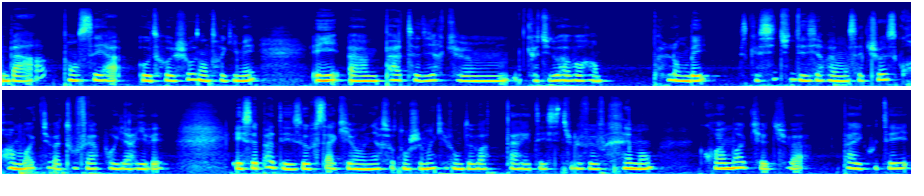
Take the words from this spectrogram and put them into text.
bah, penser à autre chose, entre guillemets, et euh, pas te dire que, que tu dois avoir un plan B. Parce que si tu désires vraiment cette chose, crois-moi que tu vas tout faire pour y arriver. Et c'est pas des obstacles qui vont venir sur ton chemin qui vont devoir t'arrêter. Si tu le veux vraiment, crois-moi que tu vas pas écouter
